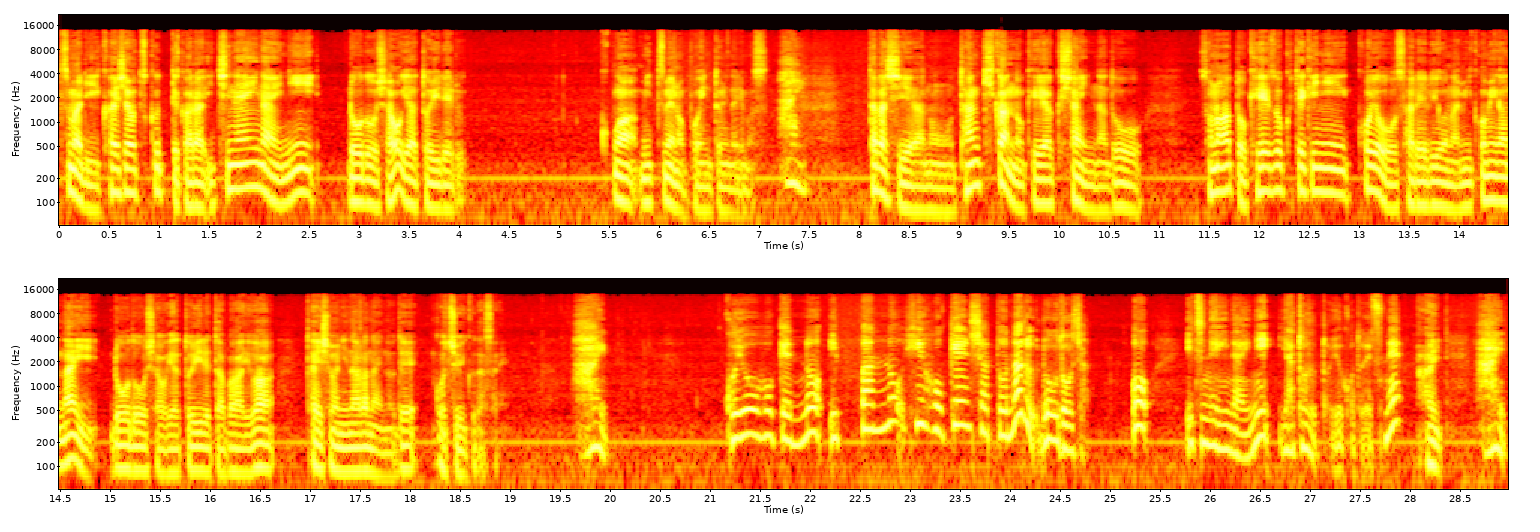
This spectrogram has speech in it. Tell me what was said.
つまり会社を作ってから1年以内に労働者を雇い入れる。ここが3つ目のポイントになります、はい、ただしあの短期間の契約社員などその後継続的に雇用をされるような見込みがない労働者を雇い入れた場合は対象にならないのでご注意くださいはい。雇用保険の一般の被保険者となる労働者を1年以内に雇うということですね。はい。はい。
